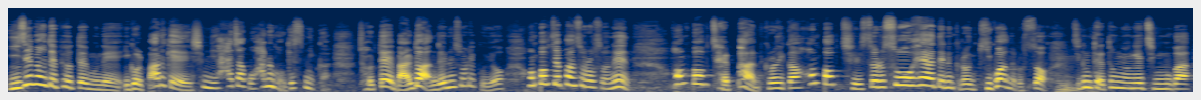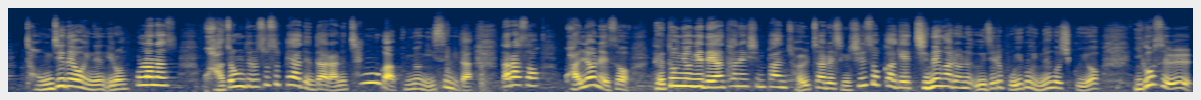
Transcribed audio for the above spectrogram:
이재명 대표 때문에 이걸 빠르게 심리하자고 하는 거겠습니까? 절대 말도 안 되는 소리고요. 헌법재판소로서는 헌법재판, 그러니까 헌법 질서를 수호해야 되는 그런 기관으로서 지금 대통령의 직무가 정지되어 있는 이런 혼란한 과정들을 수습해야 된다라는 책무가 분명히 있습니다. 따라서 관련해서 대통령에 대한 탄핵 심판 절차를 지금 신속하게 진행하려는 의지를 보이고 있는 것이고요. 이것을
